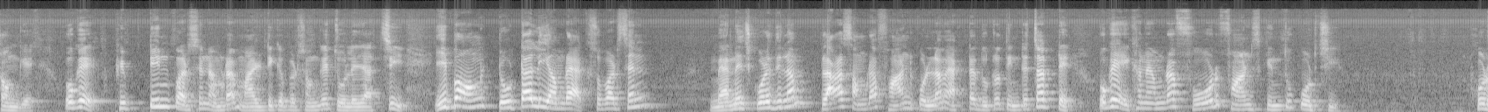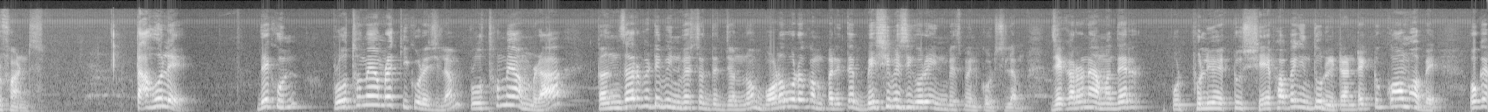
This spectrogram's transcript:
সঙ্গে। ওকে ফিফটিন পার্সেন্ট আমরা মাল্টি ক্যাপের সঙ্গে চলে যাচ্ছি। এবং টোটালি আমরা একশো পার্সেন্ট ম্যানেজ করে দিলাম প্লাস আমরা ফান্ড করলাম একটা, দুটো, তিনটে, চারটে। ওকে এখানে আমরা ফোর ফান্ডস কিন্তু করছি। ফোর ফান্ডস তাহলে, দেখুন প্রথমে আমরা কি করেছিলাম? প্রথমে আমরা কনজারভেটিভ ইনভেস্টরদের জন্য বড় বড় কোম্পানিতে বেশি বেশি করে ইনভেস্টমেন্ট করছিলাম। যে কারণে আমাদের পোর্টফোলিও একটু সেফ হবে, কিন্তু রিটার্নটা একটু কম হবে। ওকে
